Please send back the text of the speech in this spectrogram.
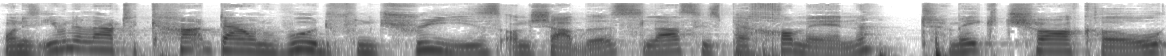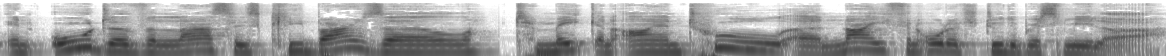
One is even allowed to cut down wood from trees on Shabbos, lasis pechomen, to make charcoal in order velasis kli barzel, to make an iron tool, a knife, in order to do the bris milah.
